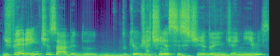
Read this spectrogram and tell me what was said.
Diferente, sabe, do, do que eu já tinha assistido em, de animes.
